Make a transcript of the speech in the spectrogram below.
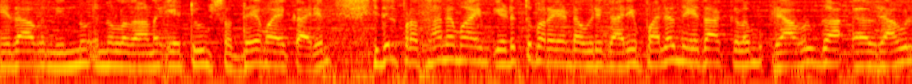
നേതാവ് നിന്നു എന്നുള്ളതാണ് ഏറ്റവും ശ്രദ്ധേയമായ കാര്യം. ഇതിൽ പ്രധാനമായും എടുത്തു പറയേണ്ട ഒരു കാര്യം പല നേതാക്കളും രാഹുൽ രാഹുൽ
